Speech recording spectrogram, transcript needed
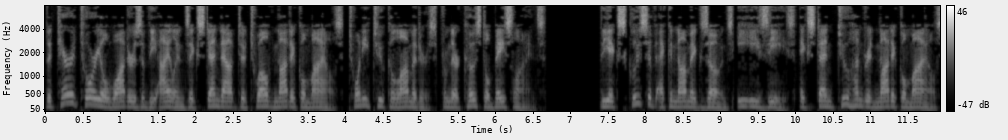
the territorial waters of the islands extend out to 12 nautical miles 22 kilometers from their coastal baselines. The exclusive economic zones (EEZs) extend 200 nautical miles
